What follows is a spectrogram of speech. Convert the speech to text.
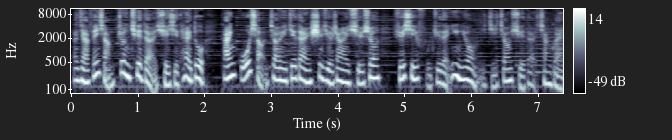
大家分享正确的学习态度，谈国小教育阶段视觉障碍学生学习辅具的应用以及教学的相关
